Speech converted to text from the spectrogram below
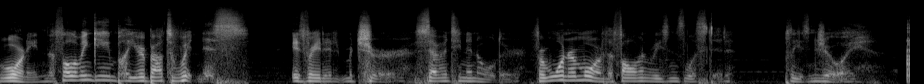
Warning, the following gameplay you're about to witness is rated mature, 17 and older, for one or more of the following reasons listed. Please enjoy.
